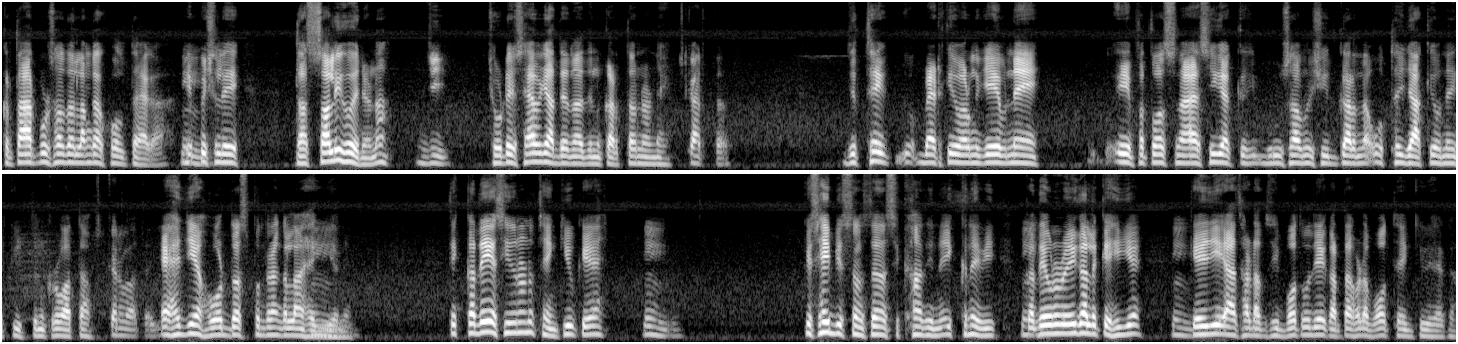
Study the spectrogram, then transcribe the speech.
ਕਰਤਾਰਪੁਰ ਸਾਹਿਬ ਦਾ ਲੰਗਾ ਖੋਲਤਾ ਹੈਗਾ। ਇਹ। ਪਿਛਲੇ 10 ਸਾਲ ਹੀ ਹੋਏ ਨੇ ਨਾ। ਜੀ। ਛੋਟੇ ਸਾਹਿਬਜ਼ਾਦਿਆਂ ਦਾ ਦਿਨ ਕਰਤਾ ਉਹਨਾਂ ਨੇ। ਕਰਤਾ। ਜਿੱਥੇ ਬੈਠ ਕੇ ਔਰੰਗਜ਼ੇਬ ਨੇ ਇਹ ਫਤਵਾ ਸੁਣਾਇਆ ਸੀਗਾ ਕਿ ਗੁਰੂ ਸਾਹਿਬ ਨੂੰ ਸ਼ਹੀਦ ਕਰਨ ਦਾ ਉੱਥੇ ਜਾ ਕੇ ਉਹਨੇ ਕੀਰਤਨ ਕਰਵਾਤਾ। ਕਰਵਾਤਾ ਜੀ। ਇਹੋ ਜਿਹੀਆਂ ਹੋਰ 10-15 ਗੱਲਾਂ ਹੈਗੀਆਂ। ਨੇ। ਤੇ ਕਦੇ ਅਸੀਂ ਉਹਨਾਂ ਨੂੰ ਥੈਂਕ ਯੂ ਕਿਹਾ ਹੂੰ। ਕਿਸੇ ਵੀ ਸੰਸਥਾ ਸਿੱਖਾਂ ਦੀ ਨੇ ਇੱਕ ਨੇ ਵੀ ਕਦੇ ਉਹਨਾਂ ਨੂੰ ਇਹ ਗੱਲ ਕਹੀ ਹੈ। ਕਿ ਜੀ ਆ ਸਾਡਾ ਤੁਸੀਂ ਬਹੁਤ ਵਧੀਆ ਕਰਤਾ ਤੁਹਾਡਾ ਬਹੁਤ ਥੈਂਕ ਯੂ ਹੈਗਾ।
